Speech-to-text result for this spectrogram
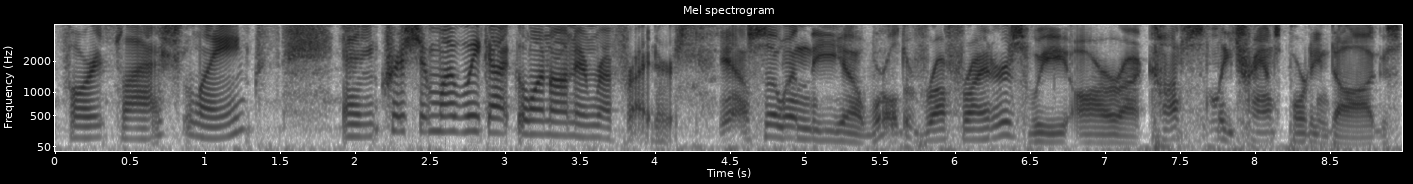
forward slash links. And Christian, what we got going on in Rough Riders? Yeah, so in the uh, world of Rough Riders, we are uh, constantly transporting dogs.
